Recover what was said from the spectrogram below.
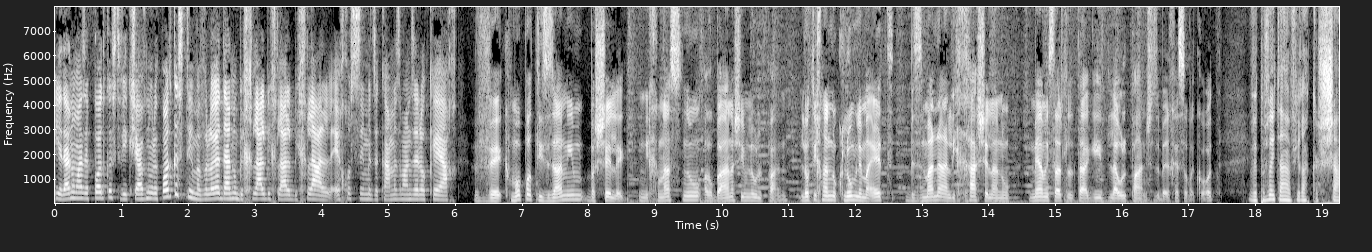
ידענו מה זה פודקאסט והקשבנו לפודקאסטים, אבל לא ידענו בכלל, בכלל, בכלל, איך עושים את זה, כמה זמן זה לוקח. וכמו פרטיזנים בשלג, נכנסנו ארבעה אנשים לאולפן. לא תכננו כלום למעט בזמן ההליכה שלנו מהמשרד של התאגיד לאולפן, שזה בערך עשר דקות. ופשוט הייתה אווירה קשה,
